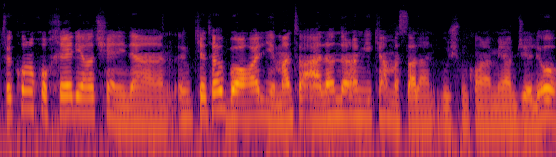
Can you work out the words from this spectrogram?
فکر کنم خب خیلی ها شنیدن. کتاب باحالیه. من تا الان دارم یکم مثلا گوش می‌کنم میرم جلو.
